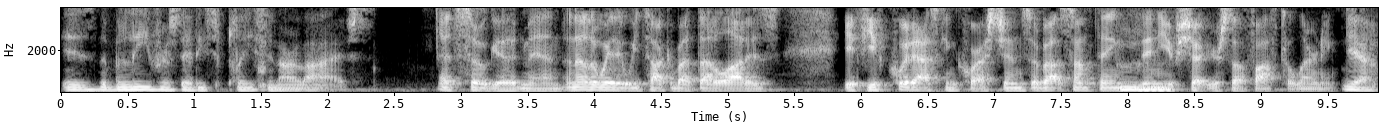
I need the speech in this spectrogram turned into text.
is the believers that he's placed in our lives that's so good man another way that we talk about that a lot is if you've quit asking questions about something, mm-hmm. then you've shut yourself off to learning. Yeah.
